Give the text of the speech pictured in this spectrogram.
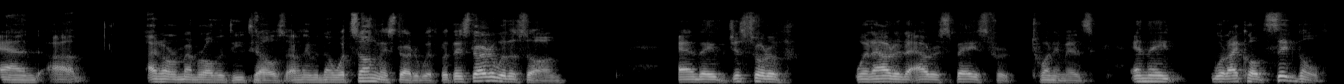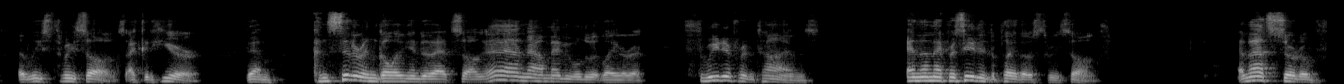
and um, i don't remember all the details. I don't even know what song they started with but they started with a song and they just sort of went out into outer space for 20 minutes and they what i called signaled at least three songs. I could hear them considering going into that song, and eh, now maybe we'll do it later, three different times. And then they proceeded to play those three songs. And that's sort of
